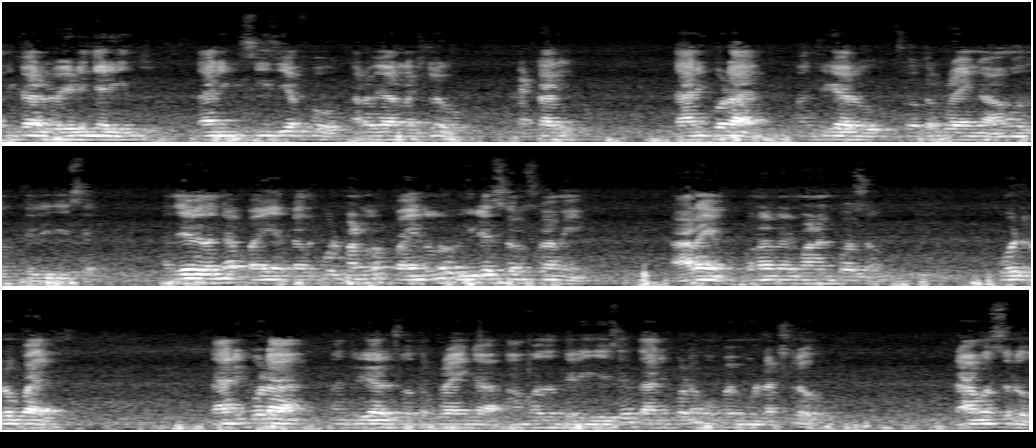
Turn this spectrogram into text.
అధికారులు వేయడం జరిగింది. దానికి సీజీఎఫ్ అరవై ఆరు లక్షలు కట్టాలి. దానికి కూడా మంత్రి గారు సూత్రప్రాయంగా ఆమోదం తెలియజేశారు. అదేవిధంగా పై పెదపూడి మండలం పైనలో వీరేశ్వర స్వామి ఆలయం పునర్నిర్మాణం కోసం కోటి రూపాయలు. దానికి కూడా మంత్రి గారు సూత్రప్రాయంగా ఆమోదం తెలియజేశారు. దానికి కూడా ముప్పై మూడు లక్షలు గ్రామస్తులు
